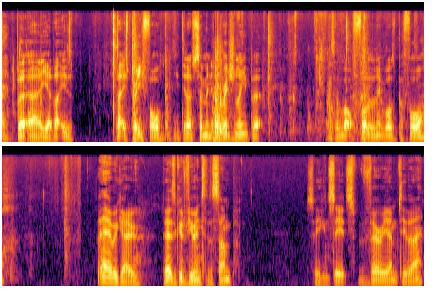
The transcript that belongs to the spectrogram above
but uh, yeah, that is that is pretty full. It did have some in it originally, but it's a lot fuller than it was before. There we go. There's a good view into the sump. So you can see it's very empty there.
